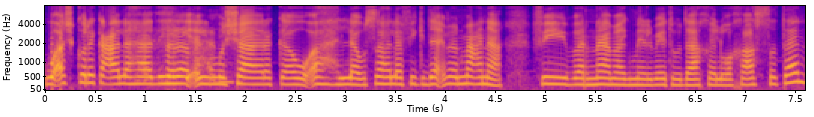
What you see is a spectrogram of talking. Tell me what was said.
وأشكرك على هذه. المشاركة وأهلا وسهلا فيك دائما معنا في برنامج من البيت وداخل وخاصة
